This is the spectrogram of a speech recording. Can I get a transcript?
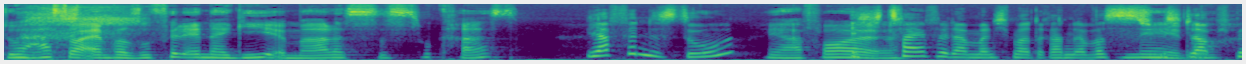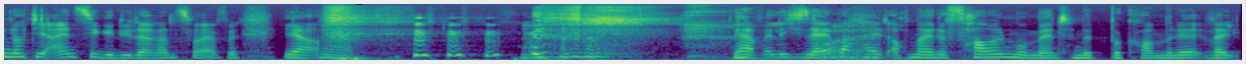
Du hast doch einfach so viel Energie immer, das ist so krass. Ja, findest du? Ja, voll. Ich zweifle da manchmal dran, aber ist, nee, ich glaube, ich bin noch die Einzige, die daran zweifelt. Ja. Ja, ja weil ich selber voll. halt auch meine faulen Momente mitbekomme. Ne? Weil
